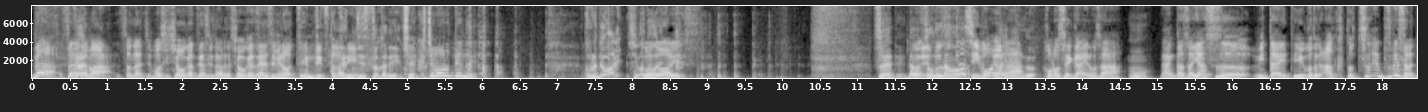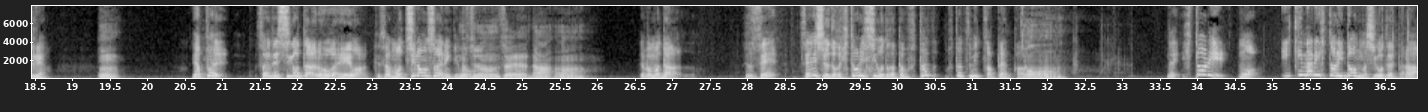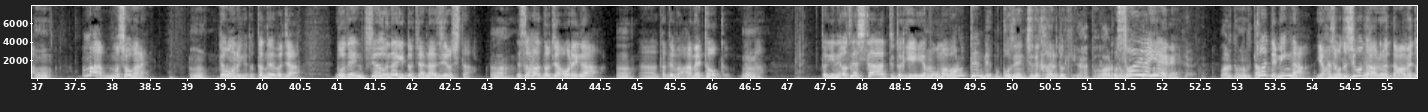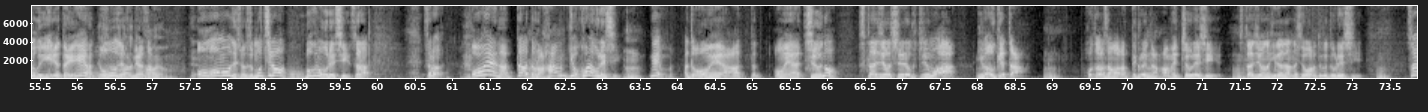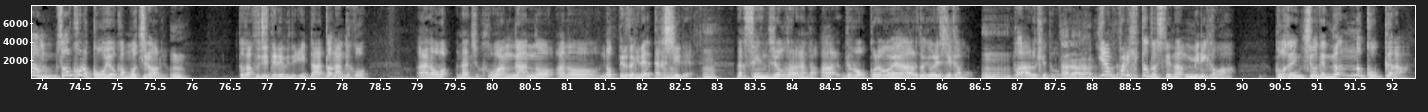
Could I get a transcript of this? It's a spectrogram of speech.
なあ、それがまあ、そうなんちゅう、もし正月休みとかあれだ正月休みの前日とかに、前め日とかで、ちゃくちゃ笑ってんで。これで終わり。仕事これで終わり。りです。そうやで。だからそんな難しいもんよな。タイミング。この世界のさ、うん。なんかさ、安みたいっていうことが悪と常々されてるやん。うん。やっぱり、それで仕事ある方がええわって、それはもちろんそうやねんけど、もちろんそうやな。やっぱまた、せ先週とか一人仕事が多分二つ、二つ三つあったやんか。んうん。で、一人、もう、いきなり一人ドンの仕事やったら、うん。まあ、もうしょうがない。っうん。て思うんだけど、例えばじゃあ、午前中うなぎとじゃあラジオした。うん。で、その後じゃあ俺が、うん。あ例えばアメトーク、みたいな。時に、お疲れしたっていう時、やっぱお前笑ってんで、もう午前中で帰る時。やっぱ笑ってたそれが嫌やねん。悪と思ってた。こうやってみんな、いや、橋本仕事あるんやったら、アメトークやったらええやんって思うじゃん、皆さん。お思うでしょ？もちろん、僕も嬉しい。そら、そら、オンエアなった後の反響、これは嬉しい。で、あとオンエアあった、オンエア中の、スタジオ収録中も、あ、今受けた。うん。蛍原さん笑ってくれた。あ、めっちゃ嬉しい。スタジオの平田の人笑ってくれて嬉しい。それは、そこの高揚感もちろんあるよ。んとか、フジテレビで行った後、なんかこう、あの、わなんちゅう湾岸の、あの、乗ってる時ね、タクシーで。うん。なんか戦場からなんか、あ、でもこれオンエアある時嬉しいかも。うん。これあるけど、あるあるある。やっぱり人としてな、ミリカは、午前中で何のこっから、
